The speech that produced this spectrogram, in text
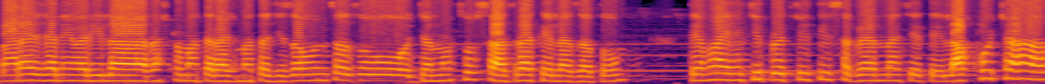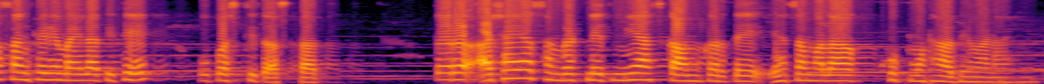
बारा जानेवारीला राष्ट्रमाता राजमाता जिजाऊंचा जो जन्मोत्सव साजरा केला जातो तेव्हा ह्याची प्रचिती सगळ्यांनाच येते. लाखोच्या संख्येने महिला तिथे उपस्थित असतात. तर अशा या संघटनेत मी आज काम करते ह्याचा मला खूप मोठा अभिमान आहे.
